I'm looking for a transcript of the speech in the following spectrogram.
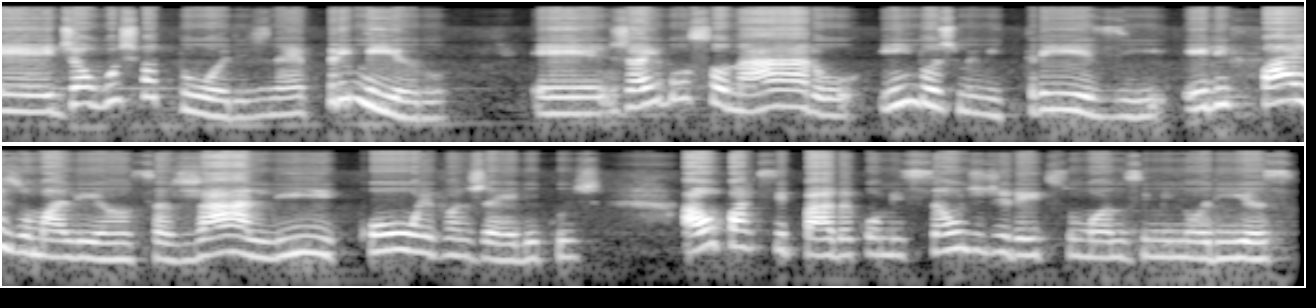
é, de alguns fatores. Né? Primeiro, é, Jair Bolsonaro, em 2013, ele faz uma aliança já ali com evangélicos, ao participar da Comissão de Direitos Humanos e Minorias,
